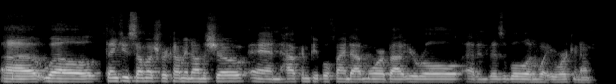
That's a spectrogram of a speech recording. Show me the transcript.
Uh, well, thank you so much for coming on the show. And how can people find out more about your role at Invisible and what you're working on?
